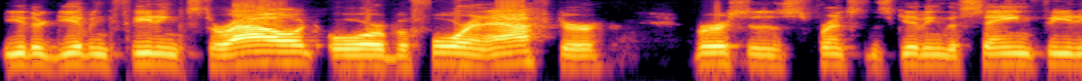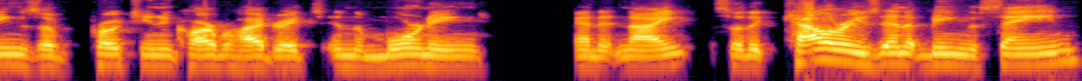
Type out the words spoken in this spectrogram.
either giving feedings throughout or before and after, versus, for instance, giving the same feedings of protein and carbohydrates in the morning and at night. So the calories end up being the same,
